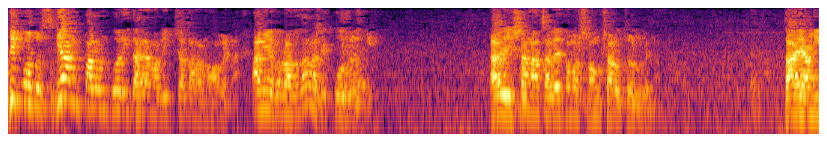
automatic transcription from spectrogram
ঠিক মতো সিয়াম পালন করি, তাহলে আমার রিক্সা চালানো হবে না। আমি এখন রমজান মাসে করব কি? আর রিক্সা না চালালে তোমার সংসারও চলবে না। তাই আমি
